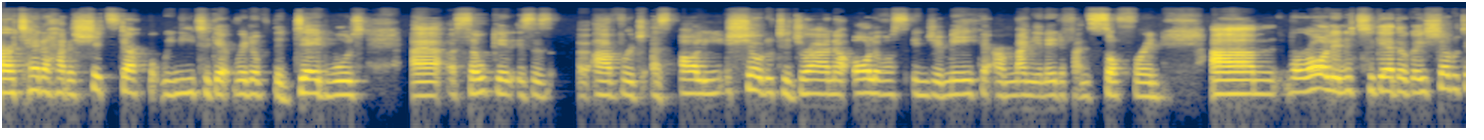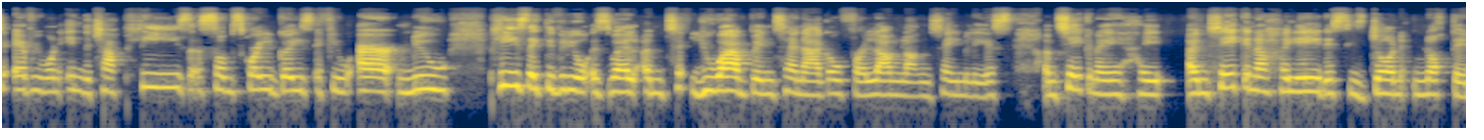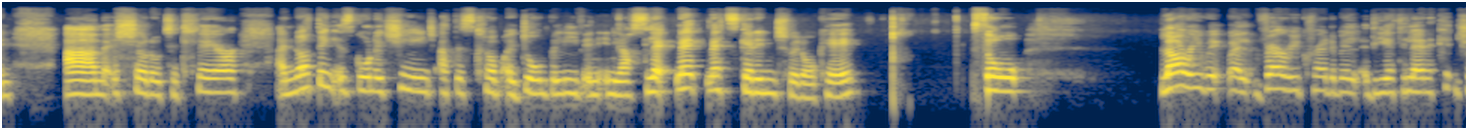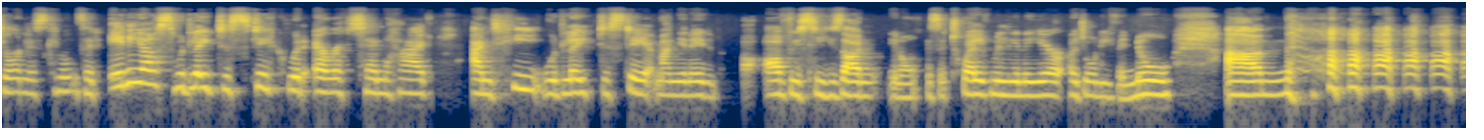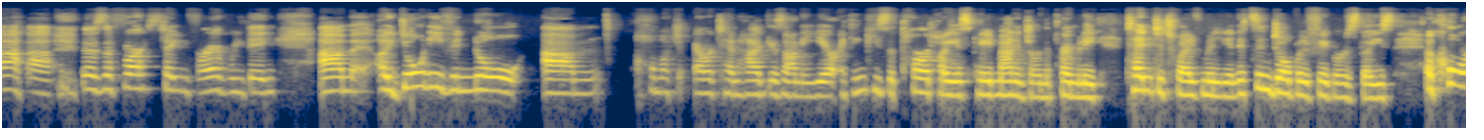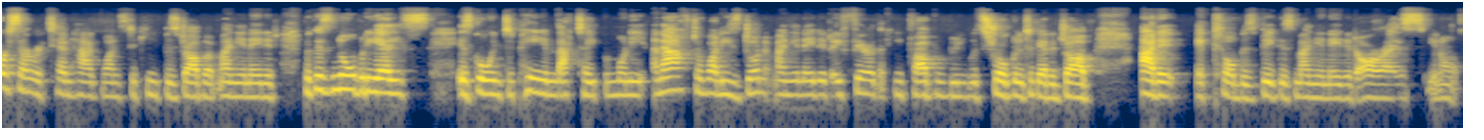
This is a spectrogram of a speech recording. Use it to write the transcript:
Arteta had a shit start, but we need to get rid of the deadwood. Uh, Southgate is as average as Ollie. Shout out to Drana. All of us in Jamaica are Man United fans suffering. Um, we're all in it together, guys. Shout out to everyone in the chat. Please subscribe, guys, if you are new. Please like the video as well. I'm t- you have been Ten Hag for a long, long time, Elias. I'm taking a hi- I'm taking a hiatus. He's done nothing. Um, shout out to Claire. And nothing is going to change at this club. I don't believe in Ineos. Let, let, let's get into it, okay? So Laurie Whitwell, very credible. The Athletic journalist came out and said Ineos would like to stick with Erik Ten Hag and he would like to stay at Man United. Obviously, he's on, you know, is it 12 million a year? I don't even know. Um, there's a first time for everything. Um, I don't even know um, how much Erik Ten Hag is on a year. I think he's the third highest paid manager in the Premier League, 10 to 12 million. It's in double figures, guys. Of course, Erik Ten Hag wants to keep his job at Man United because nobody else is going to pay him that type of money. And after what he's done at Man United, I fear that he probably would struggle to get a job at a, a club as big as Man United or as, you know,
